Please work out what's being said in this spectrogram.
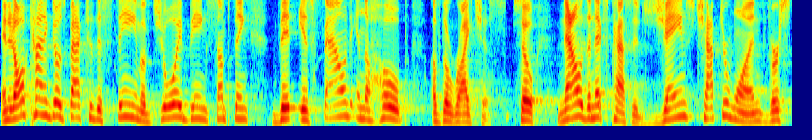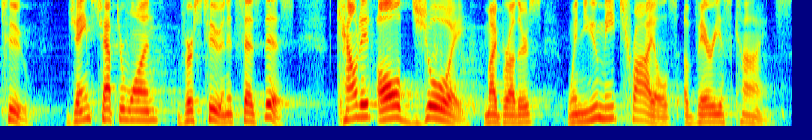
And it all kind of goes back to this theme of joy being something that is found in the hope of the righteous. So now the next passage, James chapter 1, verse 2. James chapter 1, verse 2. And it says this Count it all joy, my brothers, when you meet trials of various kinds.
